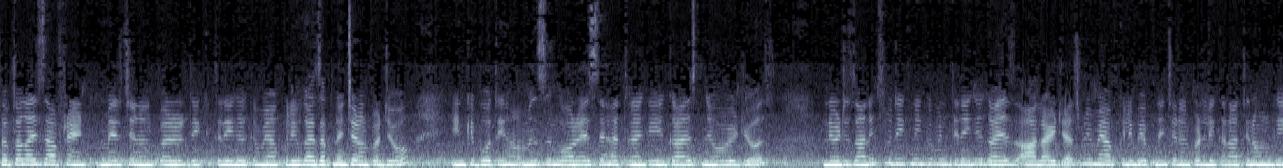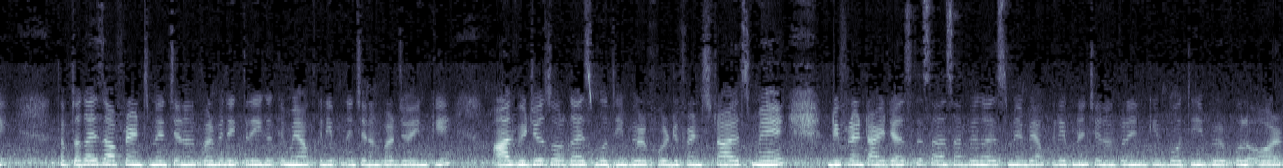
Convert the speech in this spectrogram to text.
तब तक गाइज़ आप फ्रेंड मेरे चैनल पर देखते रहिएगा कि मैं आपके लिए गाइज़ अपने चैनल पर जो इनकी बहुत ही अमेजिंग और ऐसे हर तरह की guys new videos new designings भी देखने को मिलती रहेंगे। गाइज़ आल आइडियाज़ भी मैं आपके लिए भी अपने चैनल पर लेकर आती रहूँगी। तब तक गाइज़ आप फ्रेंड्स मेरे चैनल पर भी देखते रहिएगा कि मैं आपके लिए अपने चैनल पर जो इनकी आल वीडियोस और गाइज़ बहुत ही ब्यूटीफुल डिफरेंट स्टाइल्स में डिफरेंट आइडियाज़ के साथ साथ भी गाइज़ मैं भी आपके लिए अपने चैनल पर इनकी बहुत ही ब्यूटीफुल और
